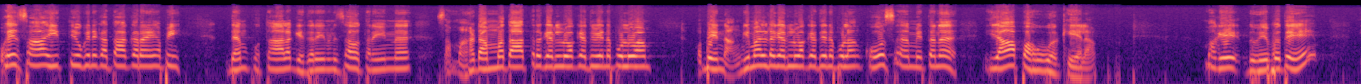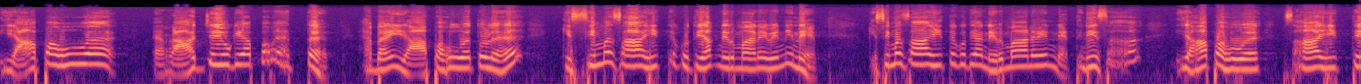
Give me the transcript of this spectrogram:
ඔය සාහිත්‍යය ගැන කතා කරයි අපි දැන් පුතාලා ගෙදර ඉන්න නිසා උතන ඉන්න සමහරට අම්මා තාත්තට ගැටලුවක් ඇති වෙන්න පුළුවන්. ඔබේ නංගි මල්ට ගැටලුවක් ඇති වෙන්න පුළුවන්. කෝස මෙතන යාපහුව කියලා. මගේ දුවේ පුතේ යාපහුව රාජ්‍ය යුගයක් බව ඇත්ත. හැබැයි යාපහුව තුළ කිසිම සාහිත්‍ය කෘතියක් නිර්මාණය වෙන්නේ නැහැ. කිසිම සාහිත්‍ය කෘතියක් නිර්මාණය වෙන්නේ නැති නිසා යාපහුව සාහිත්‍ය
